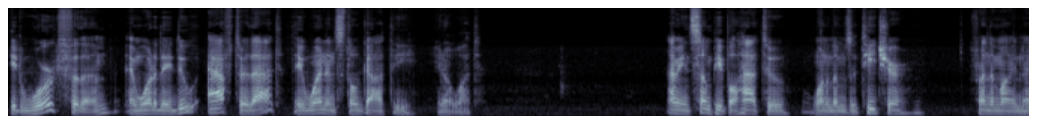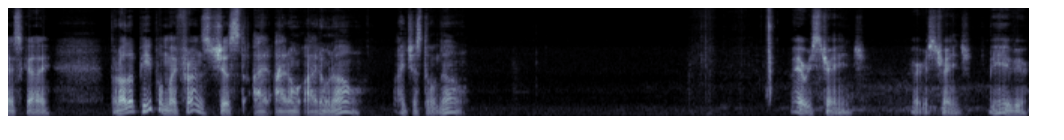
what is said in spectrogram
it worked for them, and what did they do after that? They went and still got the, you know what? I mean, some people had to. One of them's a teacher, friend of mine, nice guy. But other people, my friends, just I, I don't I don't know. I just don't know. Very strange. Very strange behavior.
